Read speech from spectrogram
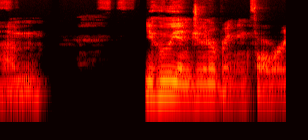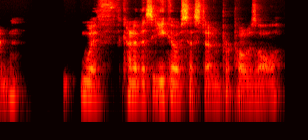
um, Yahui and June are bringing forward with kind of this ecosystem proposal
